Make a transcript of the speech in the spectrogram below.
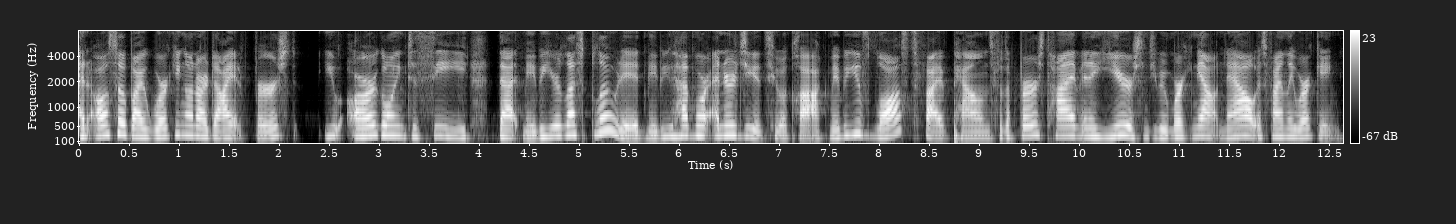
And also by working on our diet first, you are going to see that maybe you're less bloated. Maybe you have more energy at two o'clock. Maybe you've lost five pounds for the first time in a year since you've been working out. Now it's finally working.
